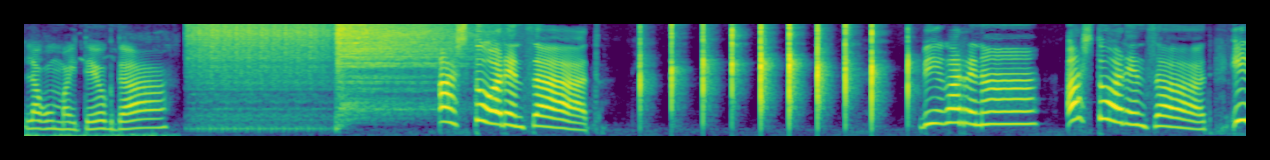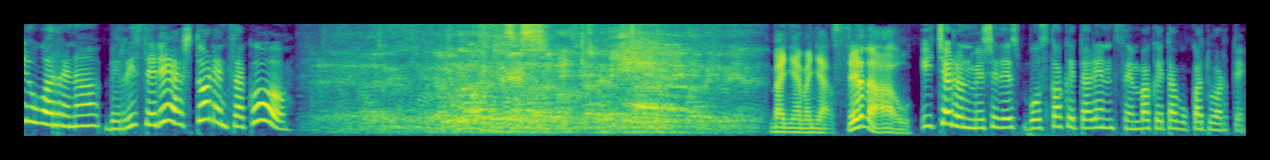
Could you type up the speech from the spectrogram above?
lagun maiteok da... Astoarentzat! Bigarrena, astoarentzat! Hirugarrena, berriz ere astoarentzako! Baina, baina, zer da hau? Itxaron mesedez bozkaketaren zenbaketa bukatu arte.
